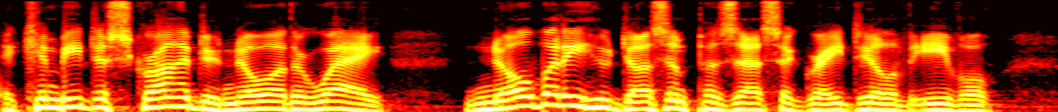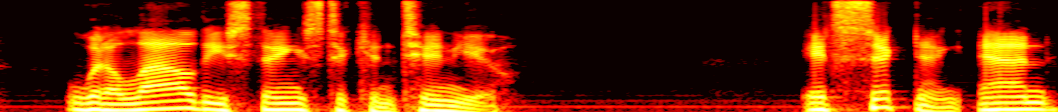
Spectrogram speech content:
It can be described in no other way. Nobody who doesn't possess a great deal of evil would allow these things to continue. It's sickening. And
